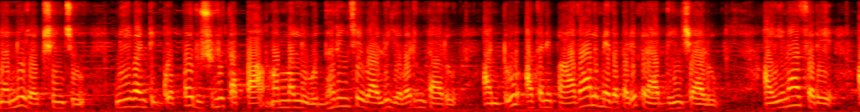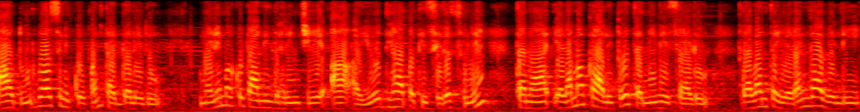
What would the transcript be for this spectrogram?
నన్ను రక్షించు. నీ వంటి గొప్ప ఋషులు తప్ప మమ్మల్ని ఉద్ధరించే వాళ్ళు ఎవరుంటారు? అంటూ అతని పాదాల మీద పడి ప్రార్థించాడు. అయినా సరే ఆ దూర్వాసుని కోపం తగ్గలేదు. మణిమకుటాన్ని ధరించే ఆ అయోధ్యాపతి శిరస్సుని తన ఎడమకాలితో తన్నివేశాడు. రవంత ఎడంగా వెళ్ళి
